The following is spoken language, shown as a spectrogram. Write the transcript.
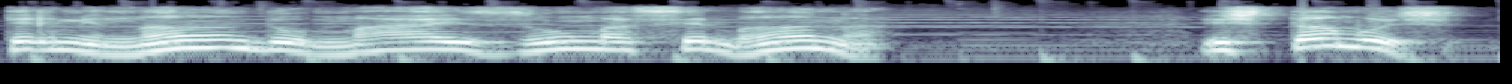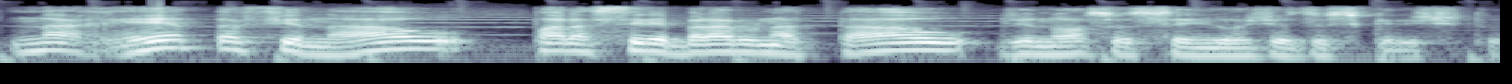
terminando mais uma semana. Estamos na reta final para celebrar o Natal de nosso Senhor Jesus Cristo.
